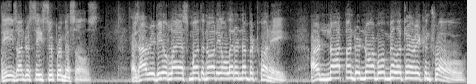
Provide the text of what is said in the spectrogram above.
These undersea super missiles, as I revealed last month in AUDIO LETTER No. 20, are not under normal military control,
